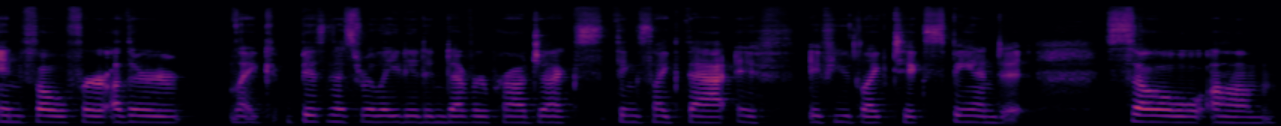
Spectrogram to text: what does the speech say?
info for other like business related endeavor projects, things like that if if you'd like to expand it. So um,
